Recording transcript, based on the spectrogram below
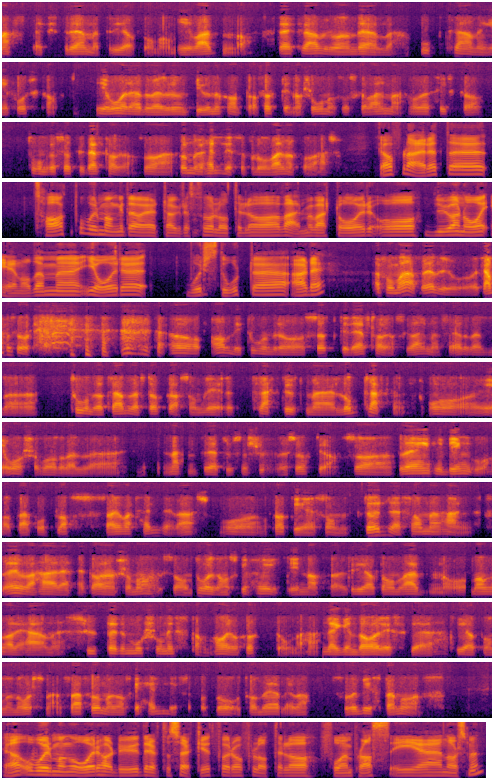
mest ekstreme triatlonene i verden. da. Det krever jo en del opptrening i forkant. I år er det vel rundt i underkant av 40 nasjoner som skal være med, og det er ca. 270 deltakere. Så jeg føler meg heldig som får lov å være med på det her. Ja, for det er et eh, tak på hvor mange deltakere som får lov til å være med hvert år, og du er nå en av dem eh, i år. Eh, Hvor stort eh, er det? For meg så er det jo kjempestort. av de 270 deltakerne som skal være med, så er det vel eh, 230 stykker som blir trukket ut med loddtrekning. Og i år så var det vel eh, nesten 3700 søkere. Så det er egentlig bingo at jeg fått plass. Så jeg har vært heldig der. Og at i en sånn større sammenheng så er jo dette et, et arrangement som står ganske høyt innenfor triatlonverdenen. Og mange av de her supermosjonistene har jo hørt om det her legendariske triatlonet Norseman. Så jeg føler meg ganske heldig for å få lov å ta del i det. Så det blir spennende. Ja, og hvor mange år har du drevet og søkt ut for å få lov til å få en plass i eh, Norseman?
